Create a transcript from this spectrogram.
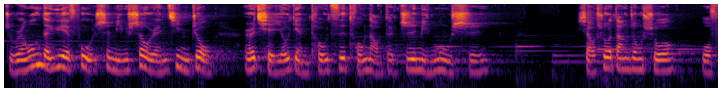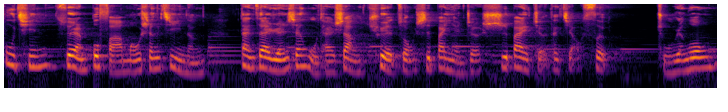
主人翁的岳父是名受人敬重，而且有点投资头脑的知名牧师。小说当中说，我父亲虽然不乏谋生技能，但在人生舞台上却总是扮演着失败者的角色。主人翁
